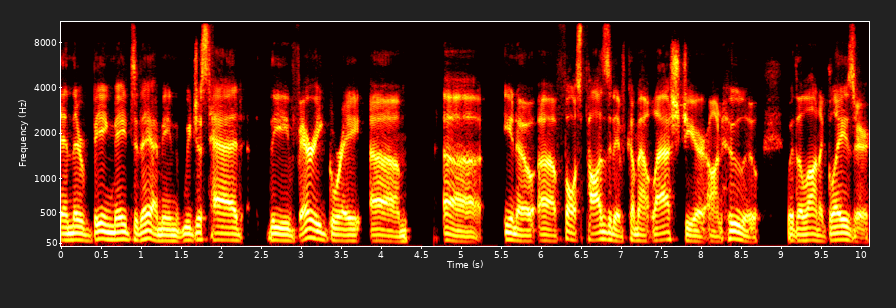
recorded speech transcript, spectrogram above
and they're being made today. I mean, we just had the very great um, uh, you know, uh, False Positive come out last year on Hulu with Ilana Glazer,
